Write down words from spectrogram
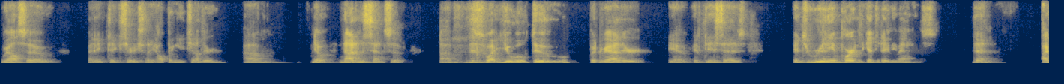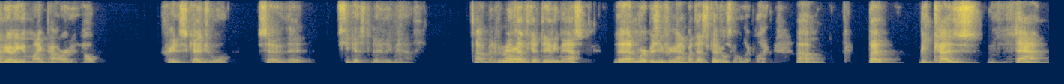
We also, I think, take seriously helping each other. Um, you know, not in the sense of um, this is what you will do, but rather, you know, if this says it's really important to get to daily mass, then I'm doing in my power to help create a schedule so that she gets to daily mass. Um, and if we both have to get daily mass, then we're busy figuring out what that schedule is going to look like. Um, but because that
